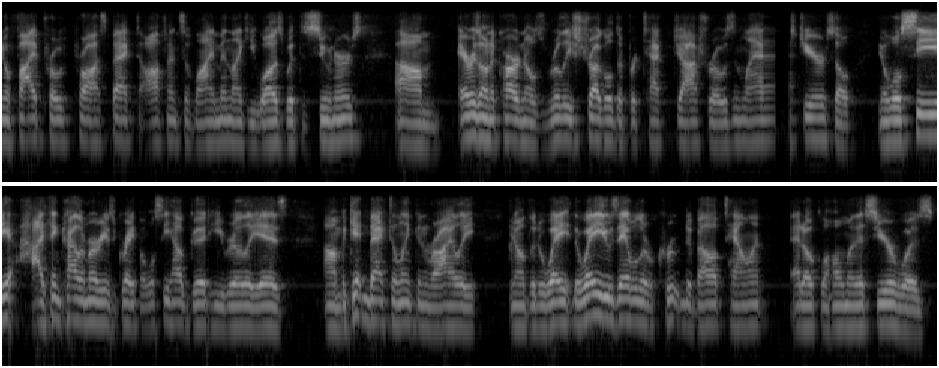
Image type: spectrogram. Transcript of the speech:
you know five pro prospect offensive lineman like he was with the Sooners. Um, Arizona Cardinals really struggled to protect Josh Rosen last year, so you know we'll see. I think Kyler Murray is great, but we'll see how good he really is. Um, but getting back to Lincoln Riley, you know the, the way the way he was able to recruit and develop talent at Oklahoma this year was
